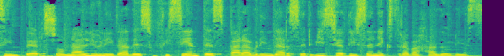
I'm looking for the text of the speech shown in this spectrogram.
sin personal y unidades suficientes para brindar servicio, dicen extrabajadores.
